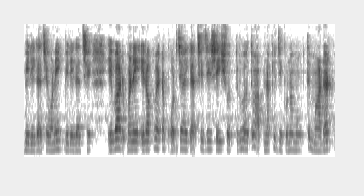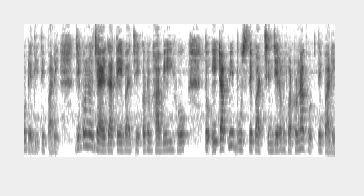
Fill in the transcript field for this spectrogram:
বেড়ে গেছে, অনেক বেড়ে গেছে। এবার মানে এরকম একটা পর্যায়ে গেছে যে, সেই শত্রু হয়তো আপনাকে যে কোনো মুহূর্তে মার্ডার করে দিতে পারে, যে কোনো জায়গাতে বা যে কোনোভাবেই হোক। তো এটা আপনি বুঝতে পারছেন যেরকম ঘটনা ঘটতে পারে।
